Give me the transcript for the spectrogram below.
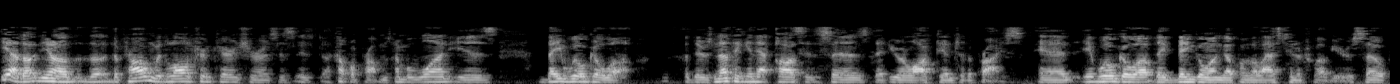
Yeah, the, you know, the, the problem with long-term care insurance is, is a couple of problems. Number one is they will go up. There's nothing in that policy that says that you're locked into the price and it will go up. They've been going up over the last 10 or 12 years. So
